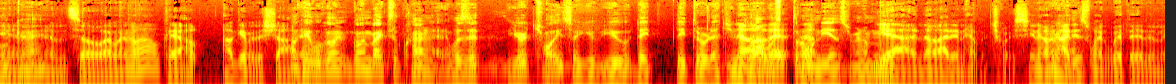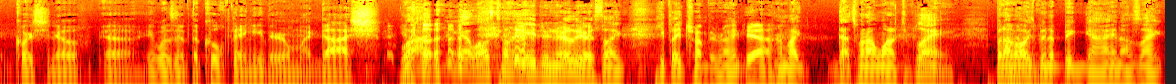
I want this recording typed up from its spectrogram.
and, okay. And so I went, oh, okay, I'll I'll give it a shot. Okay, And- well, going going back to clarinet, was it your choice or you you they they threw it at you? No, I was that- throwing no. the instrument. on me. Yeah, no, I didn't have a choice, you know, and I just went with it. And of course, you know, uh, it wasn't the cool thing either. Oh my gosh, Well. I, yeah. Well, I was telling Adrian earlier. It's like he played trumpet, right? Yeah. And I'm like, that's what I wanted to play. But I've always been a big guy, and I was like,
